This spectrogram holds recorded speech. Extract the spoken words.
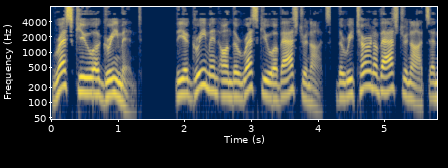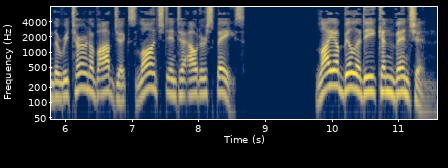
Rescue Agreement the agreement on the rescue of astronauts, the return of astronauts and the return of objects launched into outer space. Liability Convention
